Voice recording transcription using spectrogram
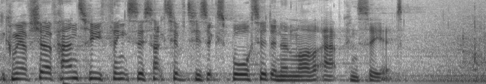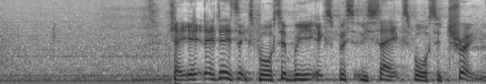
can we have a show of hands who thinks this activity is exported and another app can see it? Okay, it, it is exported. We explicitly say exported true.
